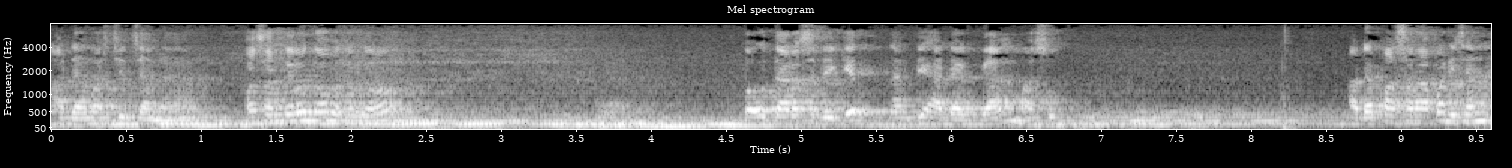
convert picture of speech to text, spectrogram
ada masjid sana. Pasar Telo tahu Pasar Telo? Ke utara sedikit nanti ada gang masuk. Ada pasar apa di sana?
